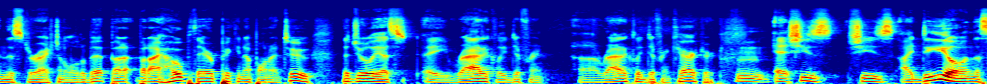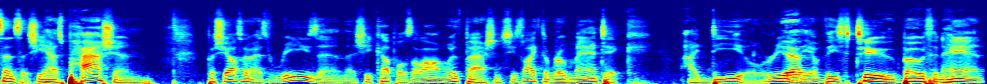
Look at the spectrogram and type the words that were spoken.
in this direction a little bit, but but I hope they're picking up on it too. That Juliet's a radically different, uh, radically different character. And she's she's ideal in the sense that she has passion, but she also has reason that she couples along with passion. She's like the romantic ideal, really, Yeah. of these two both in hand.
